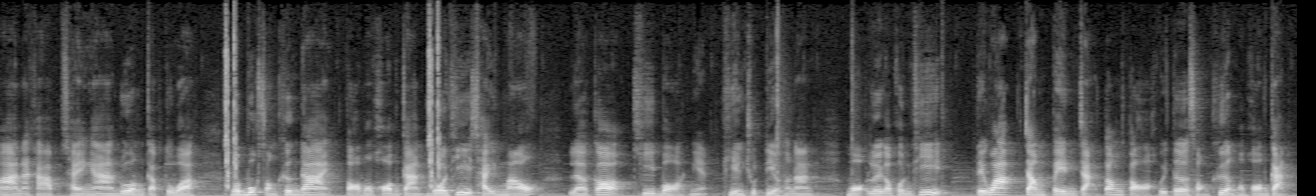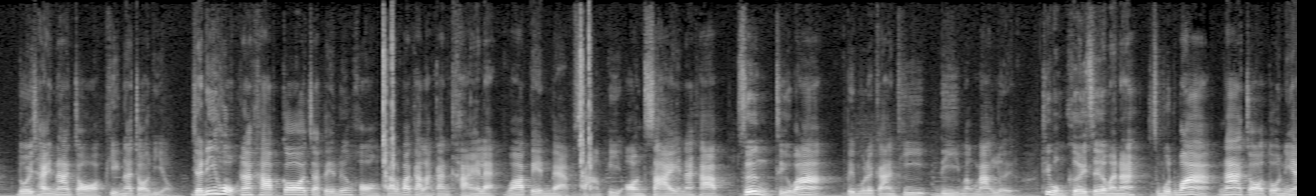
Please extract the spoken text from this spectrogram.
มารถนะครับใช้งานร่วมกับตัวโน้ตบุ๊ก2เครื่องได้ ต่อพร้อมๆกัน โดยที่ใช้เมาส์แล้วก็คีย์บอร์ดเนี่ยเพียงชุดเดียวเท่านั้น เหมาะเลยกับคนที่เรียกว่าจำเป็นจะต้องต่อคอมพิวเตอร์ 2 เครื่องพร้อมๆ กัน โดยใช้หน้าจอเพียงหน้าจอเดียว อย่างที่ 6 นะครับ ก็จะเป็นเรื่องของการรับประกันหลังการขายแหละว่าเป็นแบบ 3 ปีออนไซต์นะครับ ซึ่งถือว่า เป็นบริการที่ดีมากๆเลย ที่ผมเคยเจอมานะ สมมุติว่าหน้าจอตัวนี้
